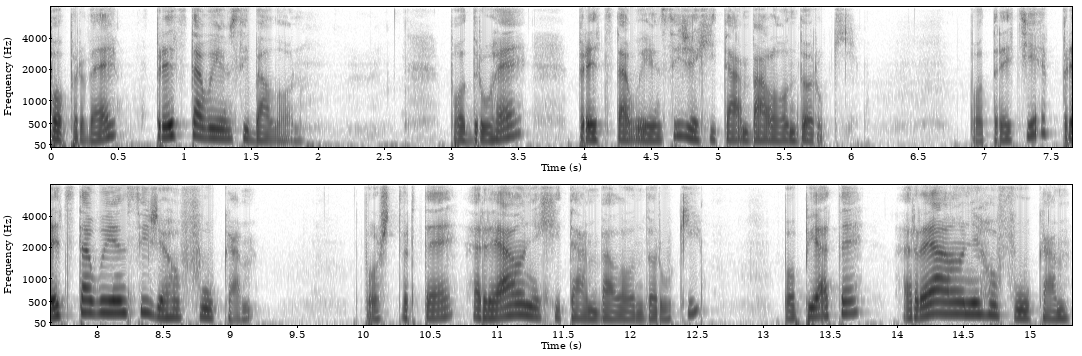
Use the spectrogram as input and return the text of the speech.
Poprvé, predstavujem si balón. Po druhé, predstavujem si, že chytám balón do ruky. Po tretie, predstavujem si, že ho fúkam. Po štvrté, reálne chytám balón do ruky. Po piaté, reálne ho fúkam,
